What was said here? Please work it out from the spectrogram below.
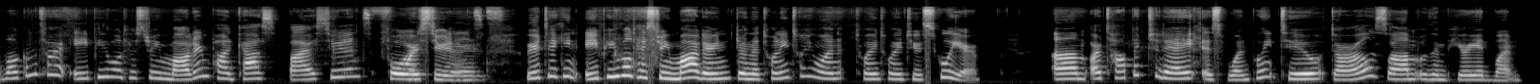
Welcome to our AP World History Modern podcast by students for, students. We are taking AP World History Modern during the 2021-2022 school year. Um, our topic today is 1.2 Dar al-Islam within period 1.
